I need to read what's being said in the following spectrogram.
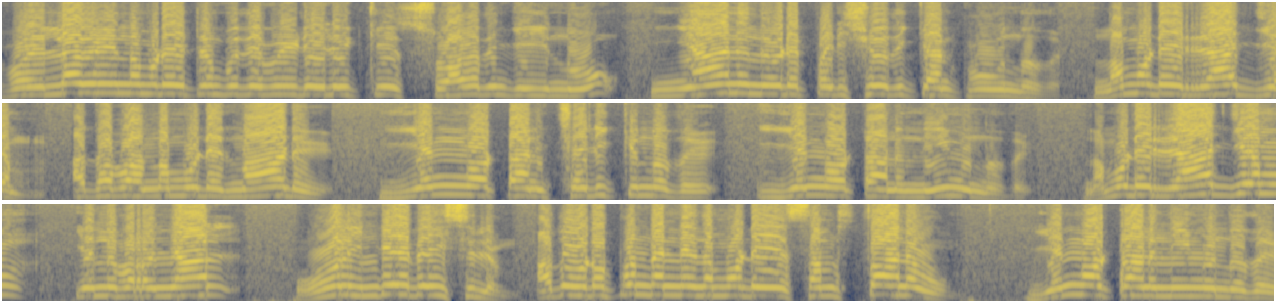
അപ്പോൾ എല്ലാവരെയും നമ്മുടെ ഏറ്റവും പുതിയ വീഡിയോയിലേക്ക് സ്വാഗതം ചെയ്യുന്നു. ഞാൻ ഇന്നിവിടെ പരിശോധിക്കാൻ പോകുന്നത് നമ്മുടെ രാജ്യം അഥവാ നമ്മുടെ നാട് എങ്ങോട്ടാണ് ചലിക്കുന്നത് എങ്ങോട്ടാണ് നീങ്ങുന്നത്. നമ്മുടെ രാജ്യം എന്ന് പറഞ്ഞാൽ ഓൾ ഇന്ത്യ ബേസിലും അതോടൊപ്പം തന്നെ നമ്മുടെ സംസ്ഥാനവും എങ്ങോട്ടാണ് നീങ്ങുന്നത്.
